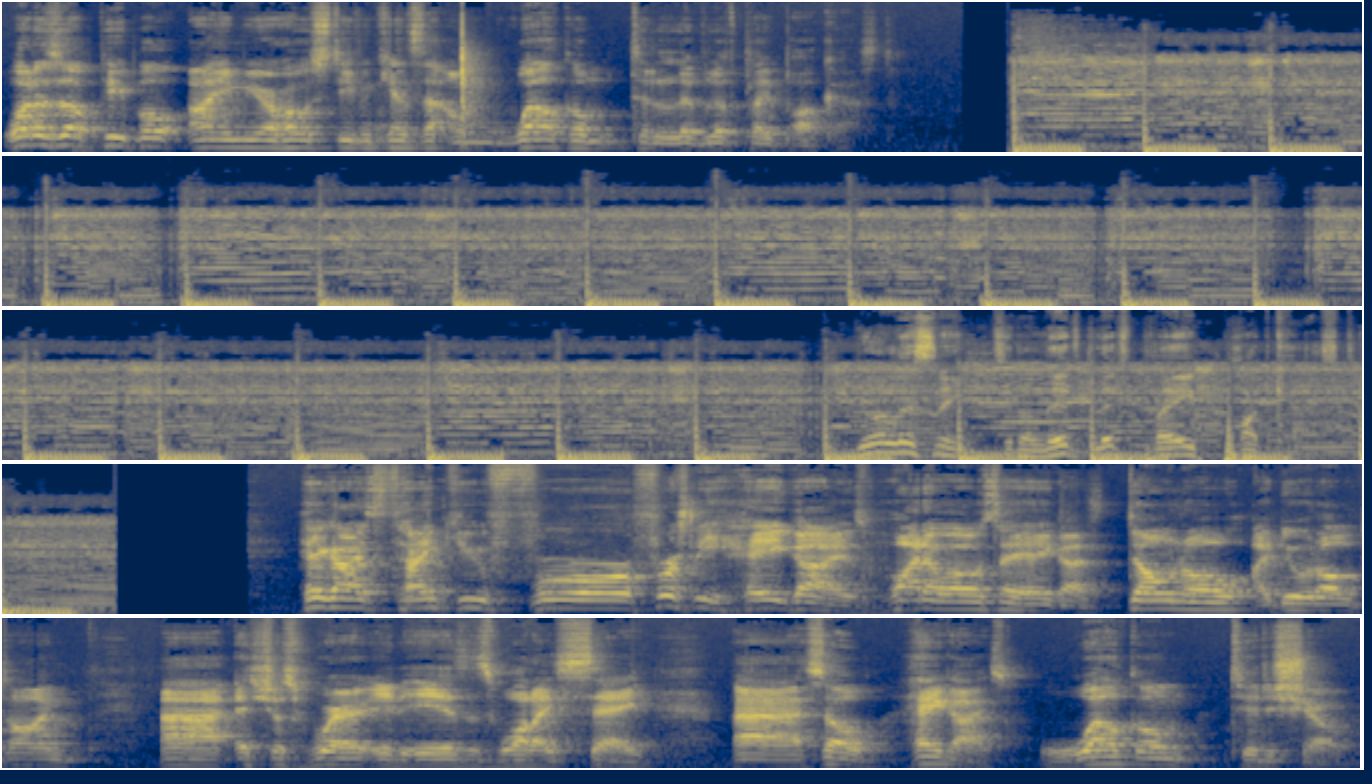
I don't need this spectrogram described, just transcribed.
What is up, people? I am your host, Stephen Kinsella, and welcome to the Live, Lift, Play podcast. You're listening to the Live, Lift, Play podcast. Hey guys, thank you for. Firstly, hey guys. Why do I always say hey guys? Don't know. I do it all the time. Uh, it's just where it is, is what I say. Uh, so, hey guys, welcome to the show.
